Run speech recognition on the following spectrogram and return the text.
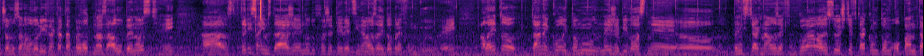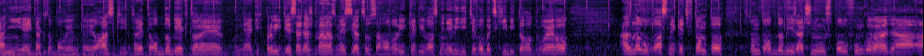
čomu sa hovorí taká tá prvotná zalúbenosť, hej, a vtedy sa im zdá, že jednoducho, že tie veci naozaj dobre fungujú, hej. Ale je to dané kvôli tomu, ne že by vlastne uh, ten vzťah naozaj fungoval, ale sú ešte v takom tom opantaní, hej, tak to poviem, tej lásky. To je to obdobie, ktoré nejakých prvých 10 až 12 mesiacov sa hovorí, kedy vlastne nevidíte vôbec chyby toho druhého A znovu vlastne, keď v tomto, v tomto období začnú spolu fungovať a, a,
